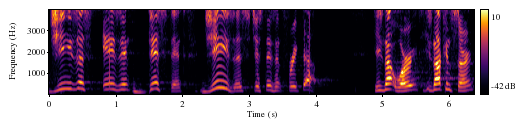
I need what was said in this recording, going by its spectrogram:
Jesus isn't distant, Jesus just isn't freaked out. He's not worried, he's not concerned.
